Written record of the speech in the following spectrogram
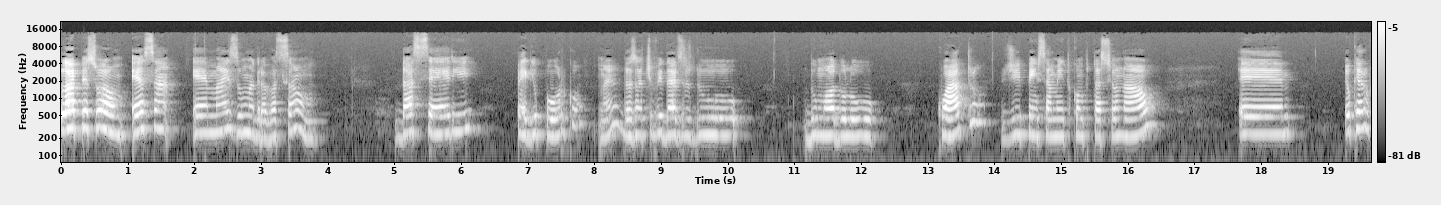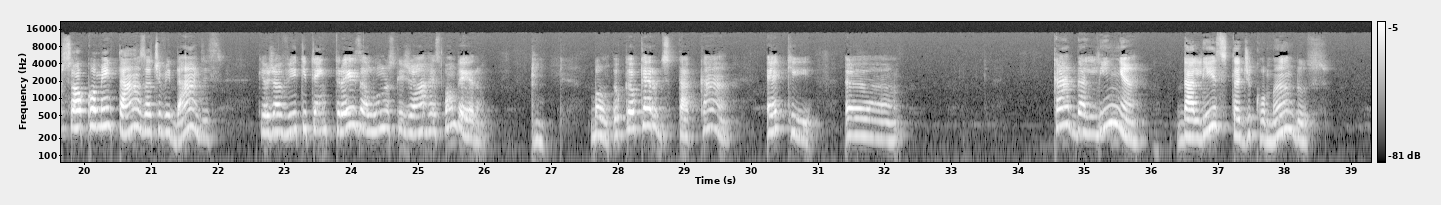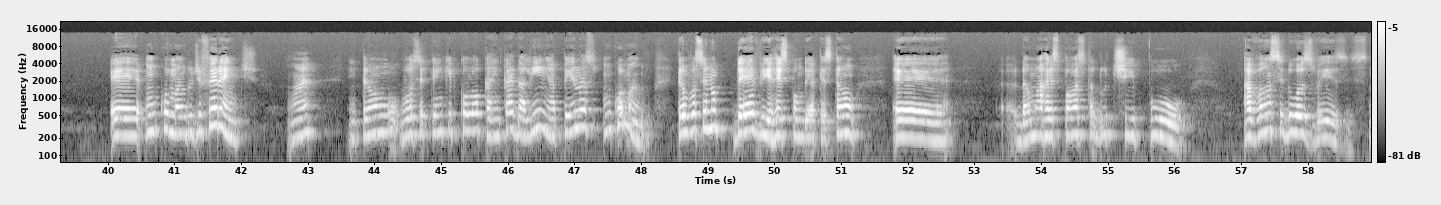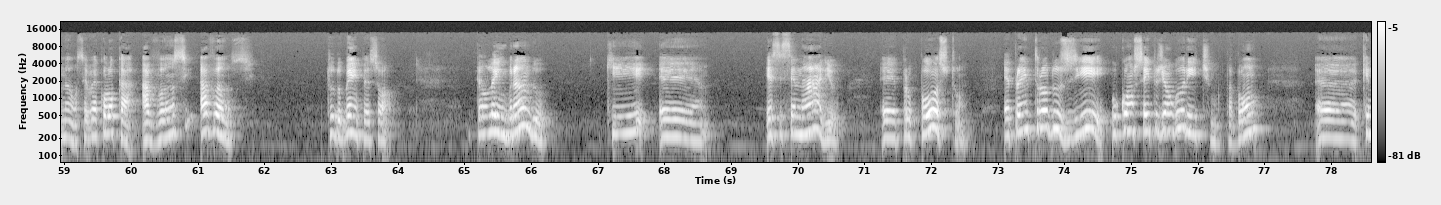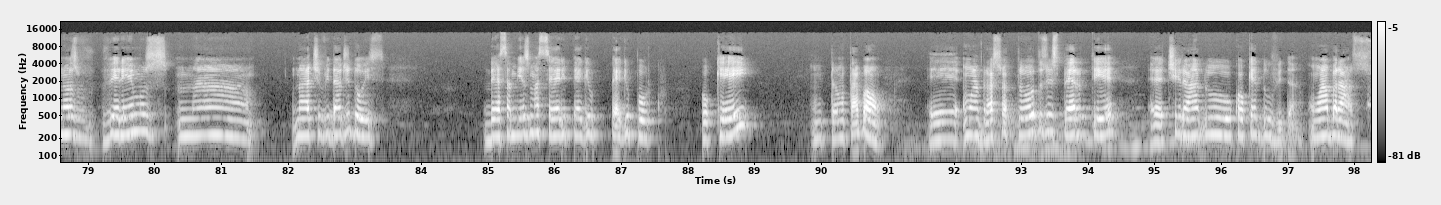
Olá, pessoal. Essa é mais uma gravação da série Pegue o Porco, né? Das atividades do, do módulo 4 de pensamento computacional. É, eu quero só comentar as atividades que eu já vi que tem três alunos que já responderam. Bom, o que eu quero destacar é que uh, cada linha da lista de comandos é um comando diferente, não é? Então você tem que colocar em cada linha apenas um comando. Então você não deve responder a questão, é, dar uma resposta do tipo avance duas vezes. Não, você vai colocar avance, avance. Tudo bem, pessoal? Então, lembrando que é, esse cenário é, proposto é para introduzir o conceito de algoritmo, tá bom? É, que nós veremos na, na atividade 2 dessa mesma série Pegue, Pegue o Porco, ok? Então tá bom. É, um abraço a todos, espero ter é, tirado qualquer dúvida. Um abraço.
